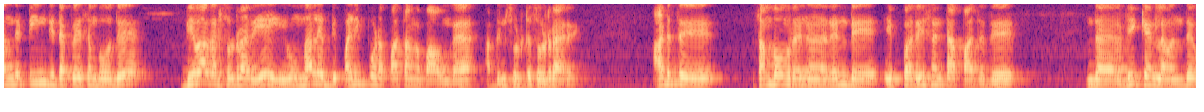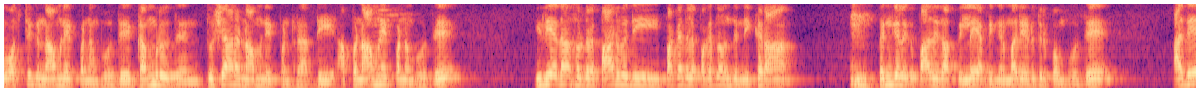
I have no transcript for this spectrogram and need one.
வந்து டீம் கிட்ட பேசும்போது திவாகர் சொல்றாரு ஏய் இவன் மேல இப்படி படிப்போட பார்த்தாங்கப்பா அவங்க அப்படின்னு சொல்லிட்டு சொல்றாரு. அடுத்து சம்பவம் ரெண்டு ரெண்டு இப்போ ரீசெண்டாக பார்த்தது இந்த வீக்கெண்டில் வந்து ஒஸ்ட்டுக்கு நாமினேட் பண்ணும்போது கம்ருதன் துஷாரை நாமினேட் பண்ணுறா அப்படி. அப்போ நாமினேட் பண்ணும்போது இதே தான் சொல்கிற பார்வதி பக்கத்தில் பக்கத்தில் வந்து நிற்கிறான் பெண்களுக்கு பாதுகாப்பு இல்லை அப்படிங்கிற மாதிரி எடுத்துகிட்டு போகும்போது அதே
